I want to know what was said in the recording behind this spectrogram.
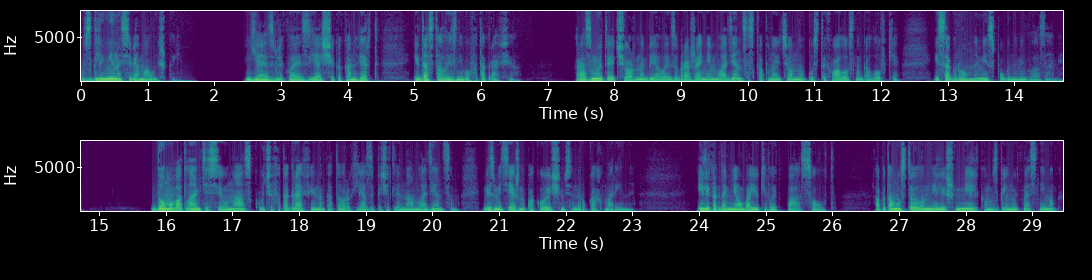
Взгляни на себя малышкой. Я извлекла из ящика конверт и достала из него фотографию. Размытое черно-белое изображение младенца с копной темных густых волос на головке и с огромными испуганными глазами. Дома в Атлантисе у нас куча фотографий, на которых я запечатлена младенцем, безмятежно покоящимся на руках Марины. Или когда меня убаюкивает Па Солт. А потому стоило мне лишь мельком взглянуть на снимок,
